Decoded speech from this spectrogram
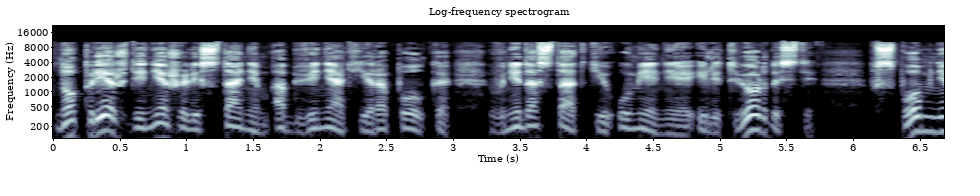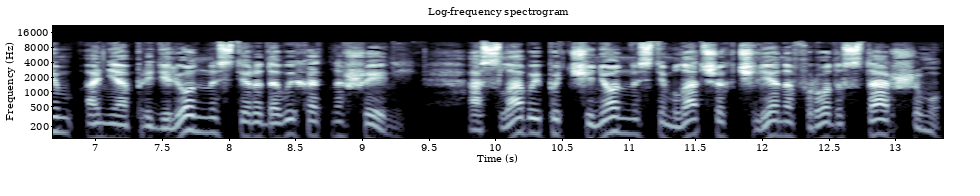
Но прежде, нежели станем обвинять Ярополка в недостатке умения или твердости, вспомним о неопределенности родовых отношений, о слабой подчиненности младших членов рода старшему,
